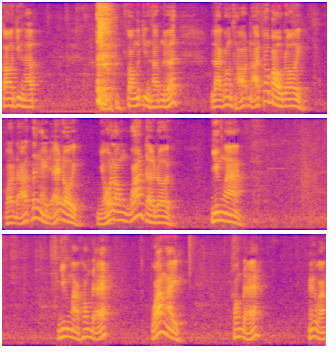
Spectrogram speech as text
Còn trường hợp, còn cái trường hợp nữa là con thỏ đã có bầu rồi và đã tới ngày đẻ rồi, nhổ lông quá trời rồi. Nhưng mà nhưng mà không đẻ quá ngày. Không đẻ nghe các bạn.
